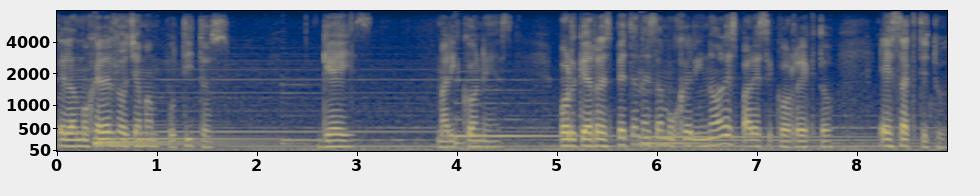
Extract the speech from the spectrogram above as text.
y las mujeres los llaman putitos, gays, maricones, porque respetan a esa mujer y no les parece correcto esa actitud.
